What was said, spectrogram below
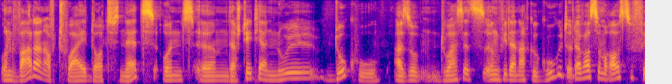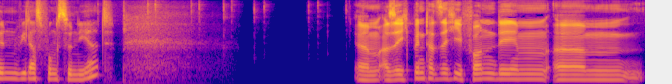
und war dann auf try.net und ähm, da steht ja null Doku. Also du hast jetzt irgendwie danach gegoogelt oder was, um rauszufinden, wie das funktioniert? Ähm, also ich bin tatsächlich von dem, ähm,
